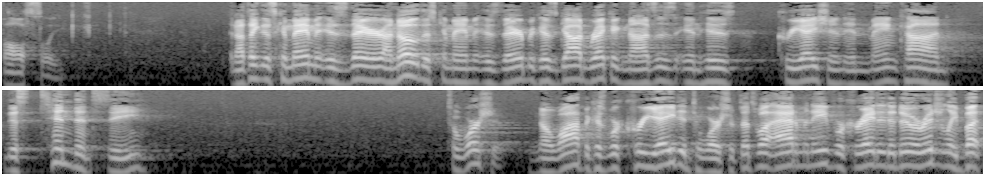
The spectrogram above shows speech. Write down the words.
falsely. And I think this commandment is there. I know this commandment is there because God recognizes in His creation, in mankind, this tendency to worship. You know why? Because we're created to worship. That's what Adam and Eve were created to do originally. But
